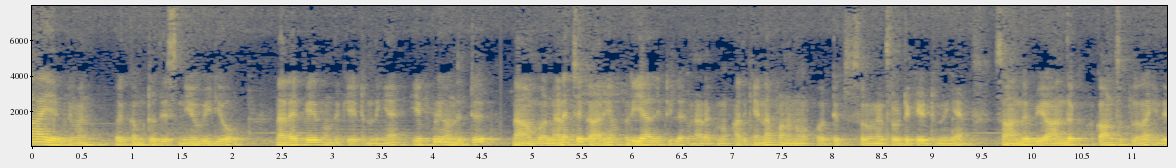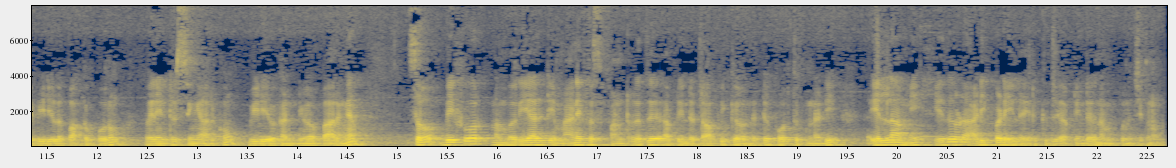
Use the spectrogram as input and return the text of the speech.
Hi everyone welcome to this new video நிறைய பேர் வந்து கேட்டிருந்தீங்க எப்படி வந்துட்டு நாம் நினச்ச காரியம் ரியாலிட்டியில் நடக்கணும்? அதுக்கு என்ன பண்ணணும்? ஒரு டிப்ஸ் சொல்லுங்கன்னு சொல்லிட்டு கேட்டிருந்தீங்க. ஸோ அந்த அந்த கான்செப்டில் தான் இந்த வீடியோவில் பார்க்க போகிறோம் வெரி இன்ட்ரெஸ்டிங்காக இருக்கும். வீடியோ கண்டினியூவாக பாருங்கள் ஸோ பிஃபோர் நம்ம ரியாலிட்டியை மேனிஃபெஸ்ட் பண்ணுறது அப்படின்ற டாப்பிக்கை வந்துட்டு போகிறதுக்கு முன்னாடி எல்லாமே எதோட அடிப்படையில் இருக்குது அப்படின்றத நம்ம புரிஞ்சுக்கணும்.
